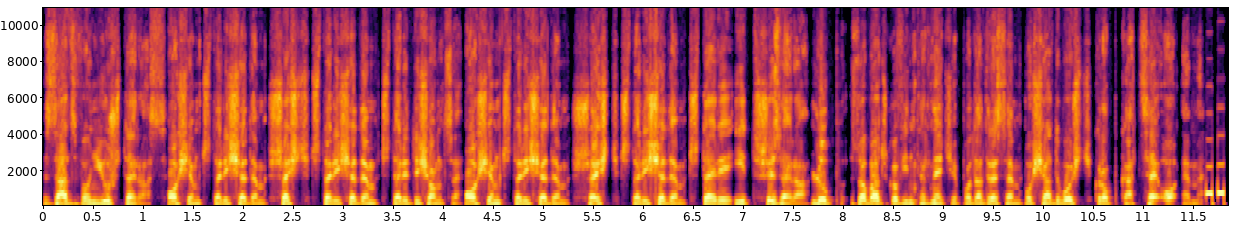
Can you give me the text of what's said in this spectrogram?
Zadzwoń już teraz. 847 647 4000 847 647 4 i 30 lub zobacz go w internecie pod adresem posiadłość www.com.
